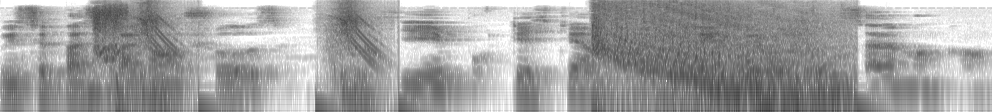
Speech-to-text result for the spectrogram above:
où il se passe pas grand chose. Et pour tester un peu avec le Salamanca.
